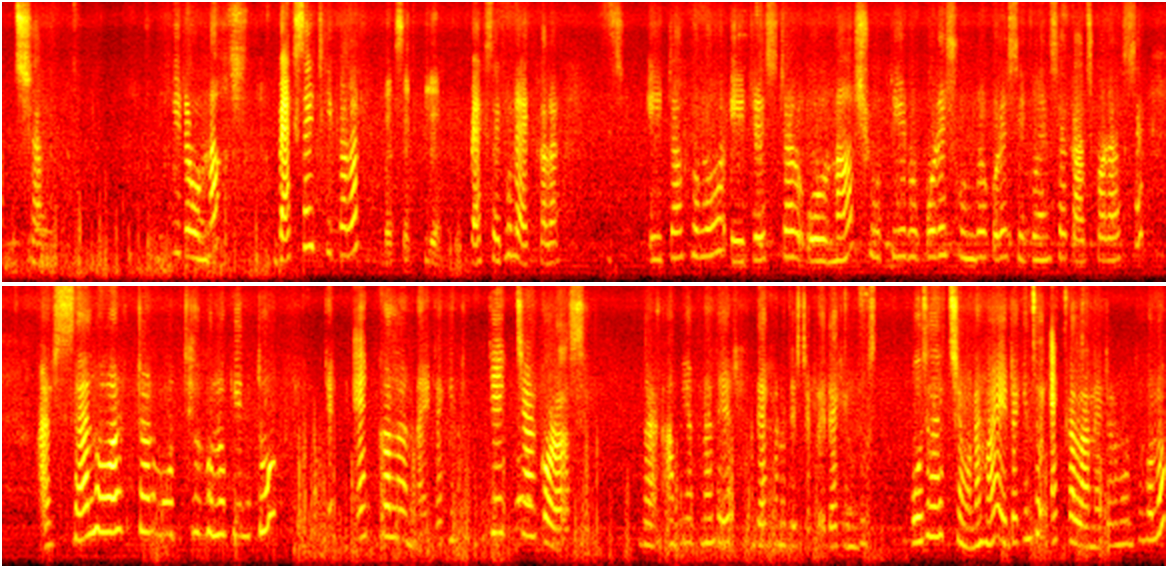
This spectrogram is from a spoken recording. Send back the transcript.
আচ্ছা এটা ওর না? ব্যাক সাইড কি colour back side plain back side হলো এক কালার এইটা হলো এই ড্রেসটার ওড়না, সুতির উপরে সুন্দর করে সিকোয়েন্সের কাজ করা আছে। আর সালোয়ারটার মধ্যে হলো কিন্তু এটা এক কালার না, এটা কিন্তু টেকচার করা আছে। আমি আপনাদের দেখানোর চেষ্টা করি। দেখেন, বুঝ- বোঝা যাচ্ছে মনে হয়, এটা কিন্তু এক কালার না, এটার মধ্যে হলো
